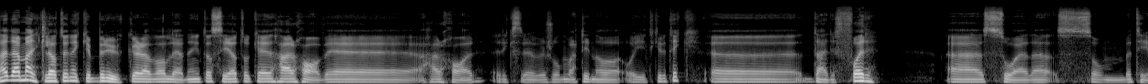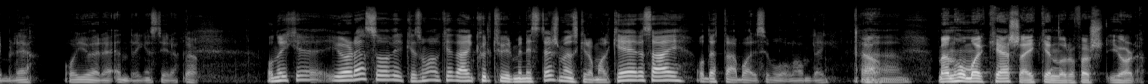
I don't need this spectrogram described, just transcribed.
Nei, Det er merkelig at hun ikke bruker den anledningen til å si at ok, her har, vi, her har Riksrevisjonen vært inne og, og gitt kritikk. Eh, derfor eh, så jeg det som betimelig å gjøre endring i styret. Ja. Og når hun ikke gjør det, så virker det som ok, det er en kulturminister som ønsker å markere seg, og dette er bare symbolhandling. Ja. Eh, Men hun markerer seg ikke når hun først gjør det.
